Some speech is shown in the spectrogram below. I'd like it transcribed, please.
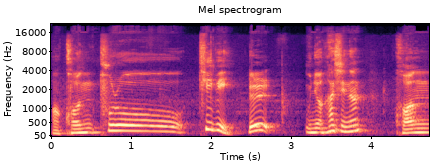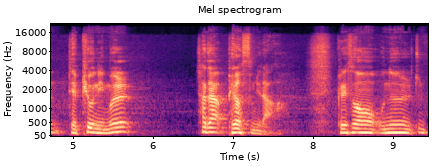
어, 건프로 TV를 운영하시는 권 대표님을 찾아 뵈었습니다. 그래서 오늘 좀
